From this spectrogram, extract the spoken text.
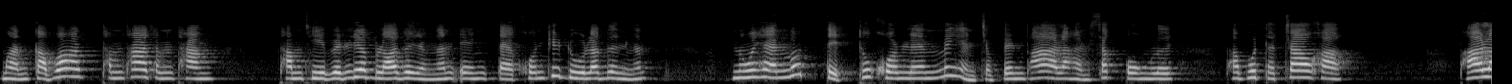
เหมือนกับว่าทำท่าทำทางทำทีเป็นเรียบร้อยไปอย่างนั้นเอง แต่คนที่ดูแล้วเป็นอย่างนั้นหนูเห็นว่าติดทุกคนเลยไม่เห็นจะเป็นพระอรหันต์สักองค์เลย พระพุทธเจ้าค่ะ พระอร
